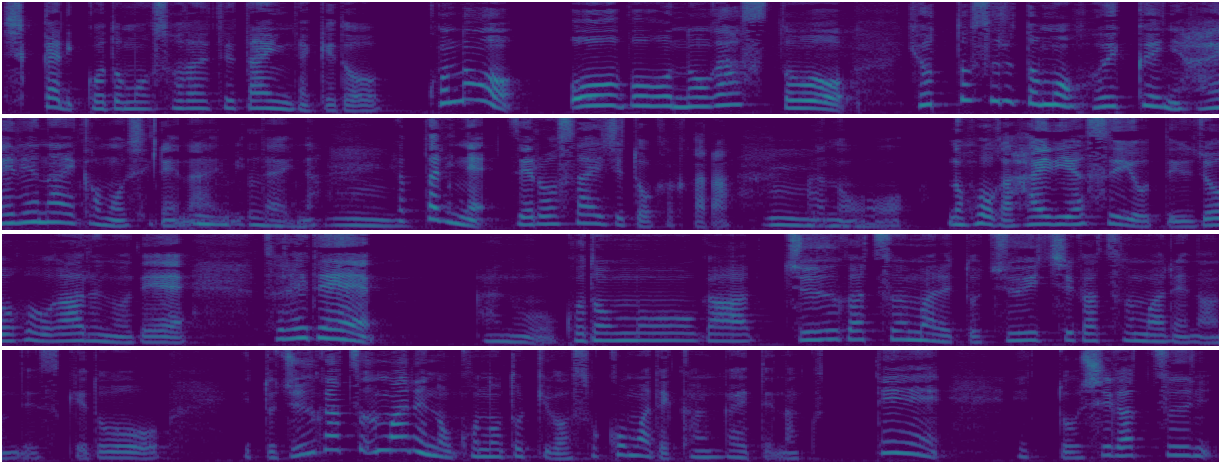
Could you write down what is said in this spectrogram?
しっかり子供を育てたいんだけど、この応募を逃すと、ひょっとするともう保育園に入れないかもしれないみたいな。やっぱりね、0歳児とかから、あの、の方が入りやすいよっていう情報があるので、それで、あの子供が10月生まれと11月生まれなんですけど、えっと、10月生まれのこの時はそこまで考えてなくて、えっと、4月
